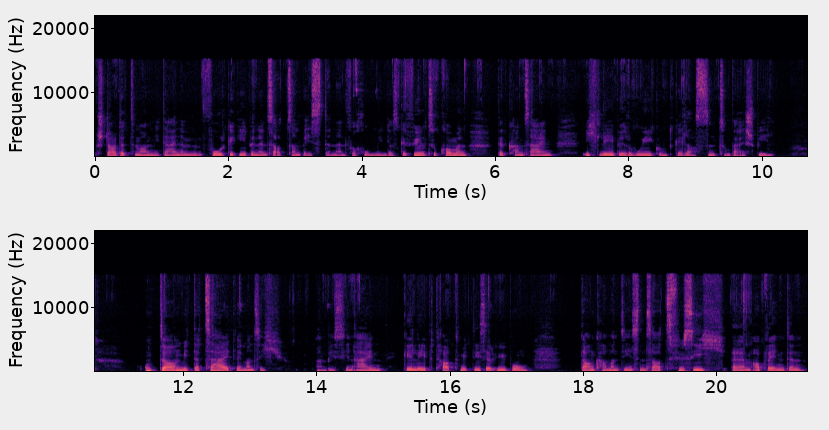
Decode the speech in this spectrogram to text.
startet man mit einem vorgegebenen Satz am besten, einfach um in das Gefühl zu kommen. Der kann sein, ich lebe ruhig und gelassen zum Beispiel. Und dann mit der Zeit, wenn man sich ein bisschen eingelebt hat mit dieser Übung, dann kann man diesen Satz für sich ähm, abwenden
